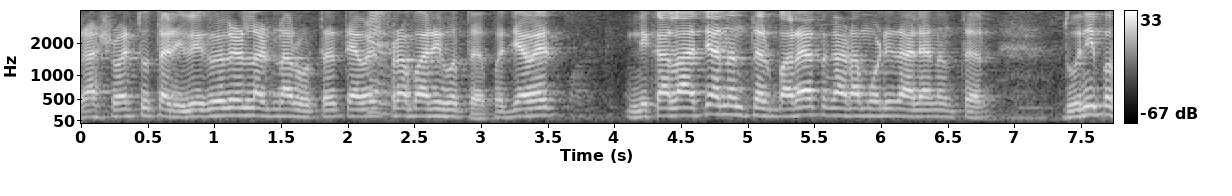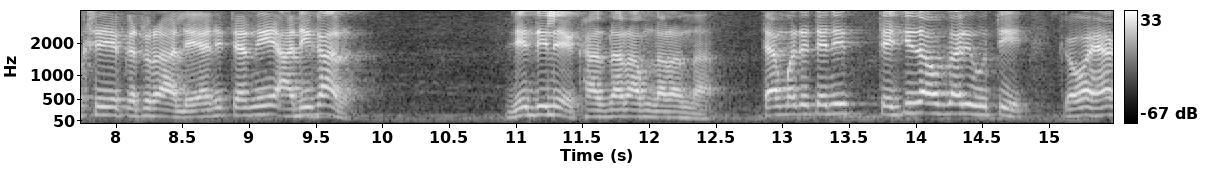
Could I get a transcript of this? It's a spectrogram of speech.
राष्ट्रवादी तुतारी वेगवेगळं लढणार होतं त्यावेळेस. प्रभारी होतं. पण ज्यावेळेस निकालाच्या नंतर बऱ्याच घडामोडी झाल्यानंतर दोन्ही पक्ष एकत्र आले आणि त्यांनी अधिकार जे दिले खासदार आमदारांना त्यामध्ये त्यांनी त्यांची जबाबदारी होती किंवा ह्या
